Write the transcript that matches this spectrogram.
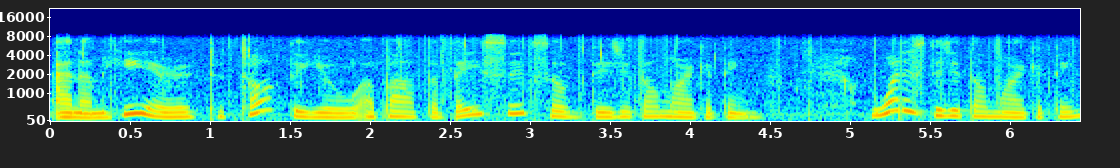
and I'm here to talk to you about the basics of digital marketing. What is digital marketing?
